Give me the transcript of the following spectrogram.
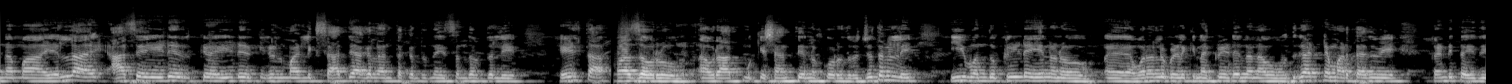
ನಮ್ಮ ಎಲ್ಲ ಆಸೆ ಈಡೇರಿಕೆ ಈಡೇರಿಕೆಗಳನ್ನ ಮಾಡ್ಲಿಕ್ಕೆ ಸಾಧ್ಯ ಆಗಲ್ಲ ಅಂತಕ್ಕಂಥದ್ದನ್ನ ಈ ಸಂದರ್ಭದಲ್ಲಿ ಹೇಳ್ತಾ ನವಾಜ್ ಅವರು ಅವರ ಆತ್ಮಕ್ಕೆ ಶಾಂತಿಯನ್ನು ಕೋರೋದ್ರ. ಜೊತೆಯಲ್ಲಿ ಈ ಒಂದು ಕ್ರೀಡೆ ಏನು ಆ, ಬೆಳಕಿನ ಕ್ರೀಡೆನ ನಾವು ಉದ್ಘಾಟನೆ ಮಾಡ್ತಾ ಇದ್ವಿ. ಖಂಡಿತ ಇದು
